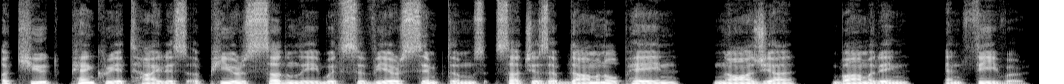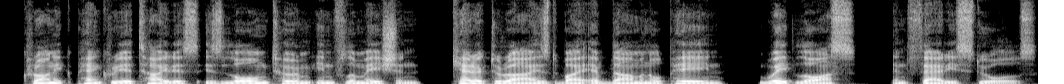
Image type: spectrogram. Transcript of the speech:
Acute pancreatitis appears suddenly with severe symptoms such as abdominal pain, nausea, vomiting, and fever. Chronic pancreatitis is long-term inflammation characterized by abdominal pain, weight loss, and fatty stools.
